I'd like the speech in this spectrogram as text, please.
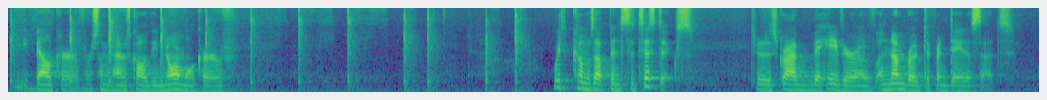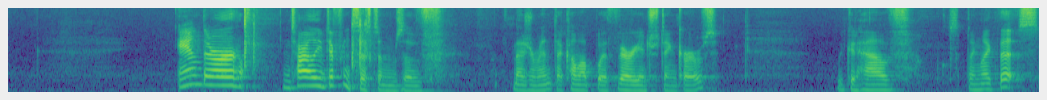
The bell curve, or sometimes called the normal curve, which comes up in statistics to describe the behavior of a number of different data sets. And there are entirely different systems of measurement that come up with very interesting curves. We could have something like this.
